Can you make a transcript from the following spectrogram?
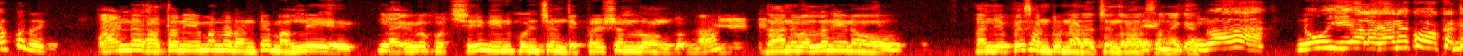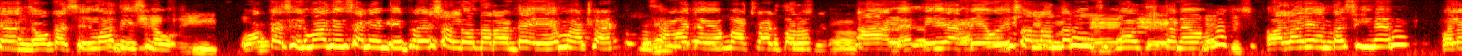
చెప్పండి. అండ్ అతను ఏమన్నాడంటే మళ్ళీ లైవ్లోకి వచ్చి నేను కొంచెం డిప్రెషన్లో ఉంటున్నా దాని వల్ల నేను అని చెప్పేసి అంటున్నాడు ఆ చంద్రహాసన్ నువ్వు ఇవాళ గనక ఒకటే ఒక సినిమా తీసినావు. ఒక్క సినిమా తీసా నేను డిప్రెషన్లో ఉన్నారంటే ఏం మాట్లాడుతున్నారు? సమాజం ఏం మాట్లాడతారు? ఆ, నీ వయసు వాళ్ళందరూ సినిమాలు తీస్తూనే ఉన్నారు. వాళ్ళ ఎంత సీనియర్? వాళ్ళ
